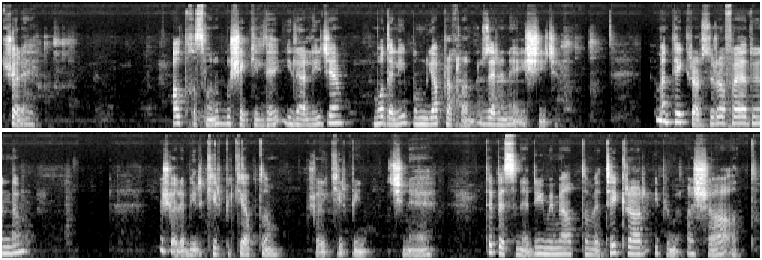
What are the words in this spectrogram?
şöyle alt kısmını bu şekilde ilerleyeceğim. Modeli bunun yaprakların üzerine işleyeceğim. Hemen tekrar zürafaya döndüm. Şöyle bir kirpik yaptım. Şöyle kirpin içine tepesine düğümümü attım ve tekrar ipimi aşağı attım.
